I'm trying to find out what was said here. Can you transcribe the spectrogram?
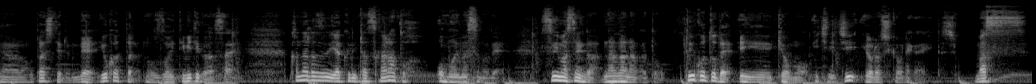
あの、出してるんで、よかったら覗いてみてください。必ず役に立つかなと思いますので、すいませんが、長々と。ということで、えー、今日も一日よろしくお願いいたします。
